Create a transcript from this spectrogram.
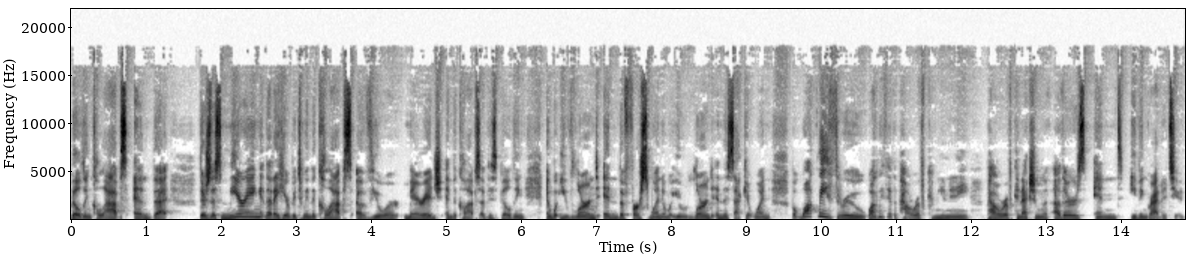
building collapse and that there's this mirroring that I hear between the collapse of your marriage and the collapse of this building and what you've learned in the first one and what you learned in the second one. But walk me through, walk me through the power of community, power of connection with others, and even gratitude.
